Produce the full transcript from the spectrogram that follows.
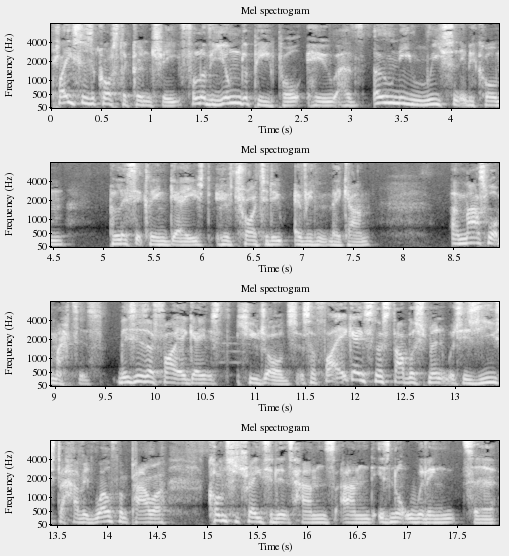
places across the country full of younger people who have only recently become politically engaged, who've tried to do everything they can. And that's what matters. This is a fight against huge odds. It's a fight against an establishment which is used to having wealth and power concentrated in its hands and is not willing to,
